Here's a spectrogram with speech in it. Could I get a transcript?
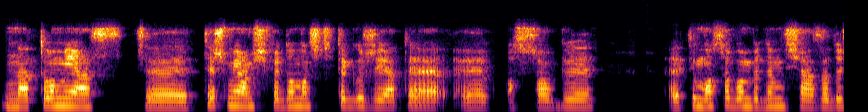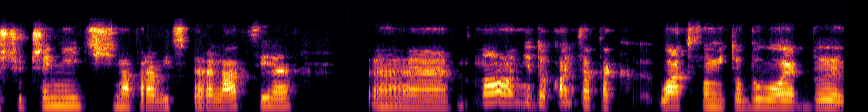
Natomiast e, też miałam świadomość tego, że ja te e, osoby, e, tym osobom będę musiała zadośćuczynić, naprawić te relacje. No, nie do końca tak łatwo mi to było, jakby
